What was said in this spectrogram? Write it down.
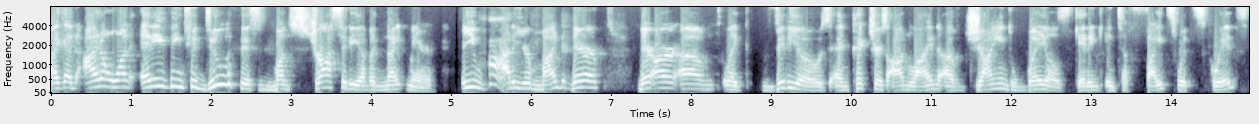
Again, I don't want anything to do with this monstrosity of a nightmare. Are you Huh. out of your mind? There, are, there are um, like videos and pictures online of giant whales getting into fights with squids,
